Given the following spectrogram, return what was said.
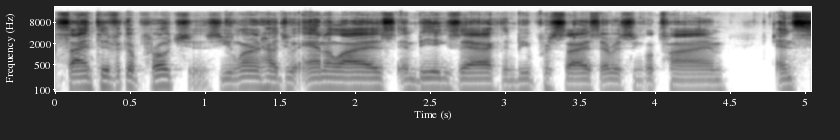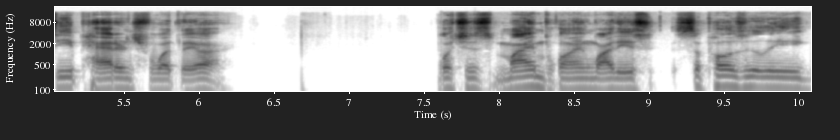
scientific approaches. You learn how to analyze and be exact and be precise every single time and see patterns for what they are which is mind blowing why these supposedly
